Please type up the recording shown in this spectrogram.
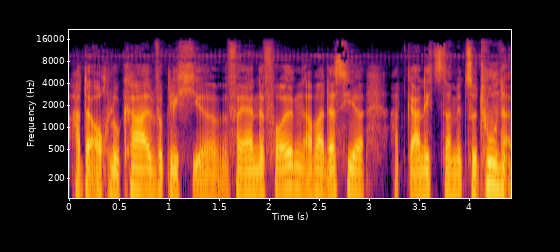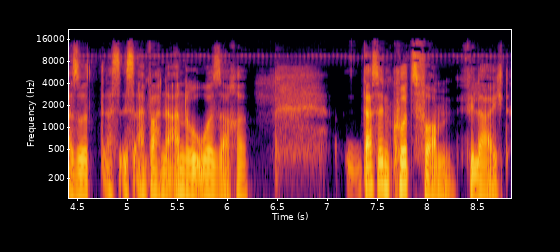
hatte auch lokal wirklich äh, verheerende Folgen, aber das hier hat gar nichts damit zu tun, also das ist einfach eine andere Ursache. Das in Kurzform vielleicht.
